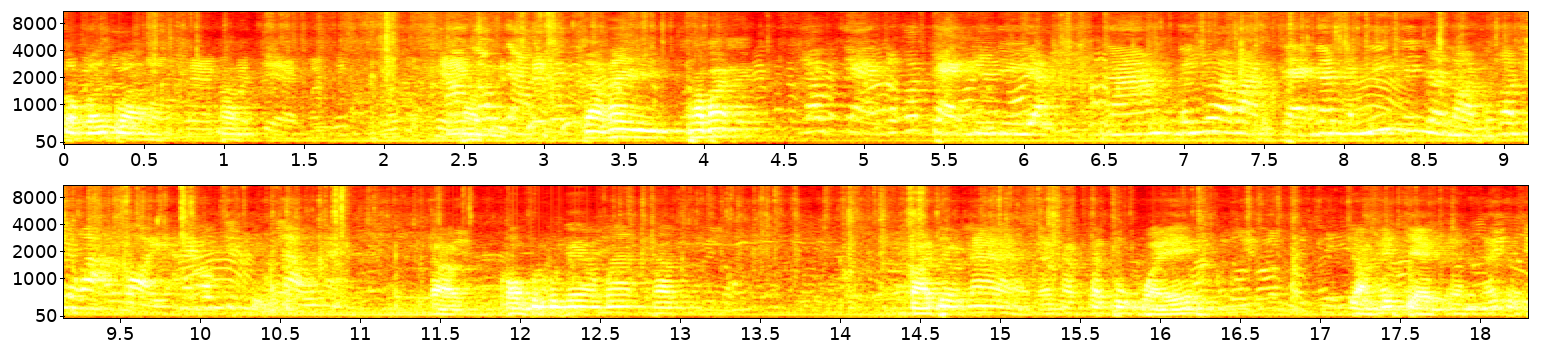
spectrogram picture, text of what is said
สองร้อยกว่าครับเราอยากอยากให้ชาวบ้านเราแจกแล้วก็แจกดีๆอะน้ำไม่ใช่ว่าแจกได้มันนิดๆหน่อยๆมันก็เรียกว่าอร่อยอะให้เขาคิดถึงเราไงครับขอบคุณคุณแม่มากครับมาเที่ยวหน้านะครับถ้าถูกหวยอยากให้แจกเงินให้กับเ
